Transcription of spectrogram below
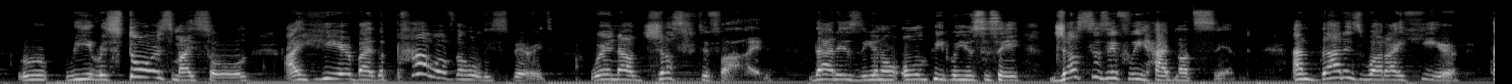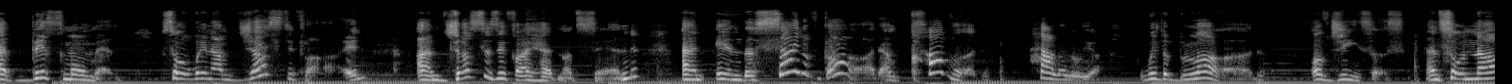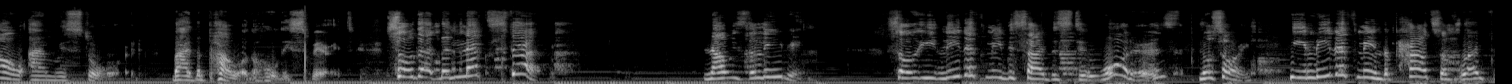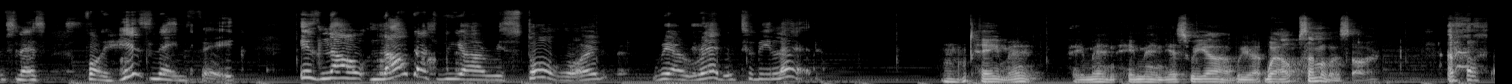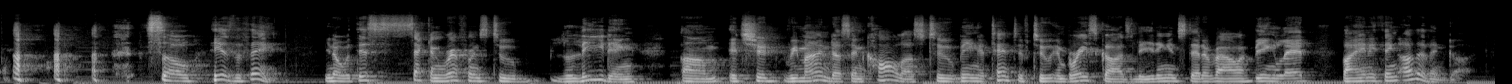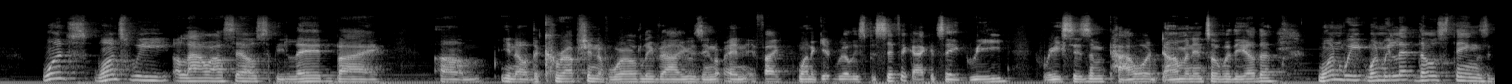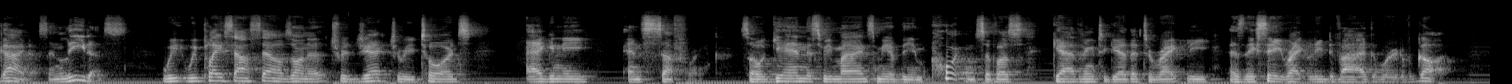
He restores my soul, I hear by the power of the Holy Spirit, we're now justified. That is, you know, old people used to say, just as if we had not sinned. And that is what I hear at this moment. So when I'm justified, I'm just as if I had not sinned. And in the sight of God, I'm covered, hallelujah, with the blood of Jesus. And so now I'm restored by the power of the Holy Spirit. So that the next step now is the leading. So he leadeth me beside the still waters. No, sorry. He leadeth me in the paths of righteousness for his name's sake. is now now that we are restored, we are ready to be led. Mhm. Amen. Amen. Amen. Yes, we are. We are. Well, some of us are. so here's the thing. You know, with this second reference to leading, um, it should remind us and call us to being attentive to embrace God's leading instead of our being led by anything other than God. Once, once we allow ourselves to be led by um, you know, the corruption of worldly values. And, and if I want to get really specific, I could say greed, racism, power, dominance over the other. When we, when we let those things guide us and lead us, we, we place ourselves on a trajectory towards agony and suffering. So again, this reminds me of the importance of us gathering together to rightly, as they say, rightly divide the word of God.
